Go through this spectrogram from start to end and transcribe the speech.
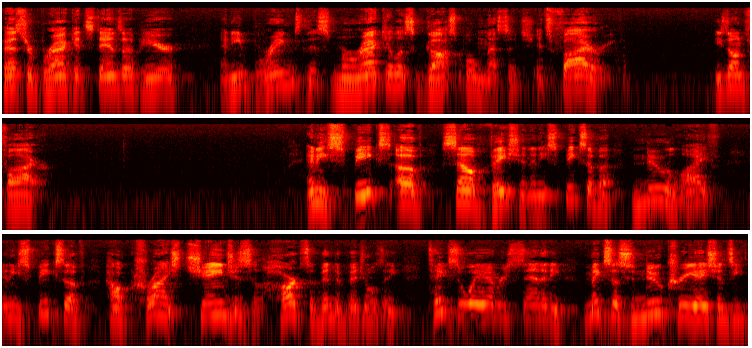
Pastor Brackett stands up here and he brings this miraculous gospel message. It's fiery. He's on fire. And he speaks of salvation and he speaks of a new life and he speaks of how Christ changes the hearts of individuals and he takes away every sin and he makes us new creations. He,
